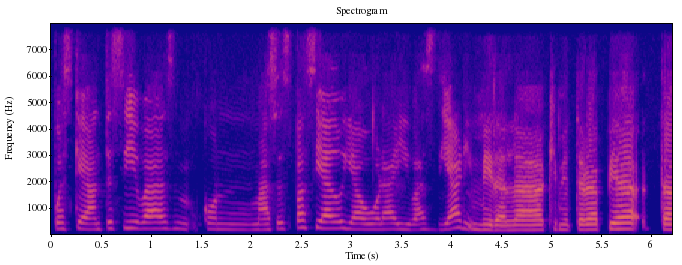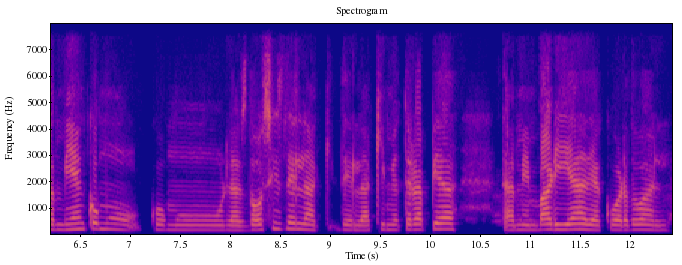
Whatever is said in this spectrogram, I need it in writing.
pues que antes ibas con más espaciado y ahora ibas diario? Mira, la quimioterapia también como, como las dosis de la, de la quimioterapia también varía de acuerdo al,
